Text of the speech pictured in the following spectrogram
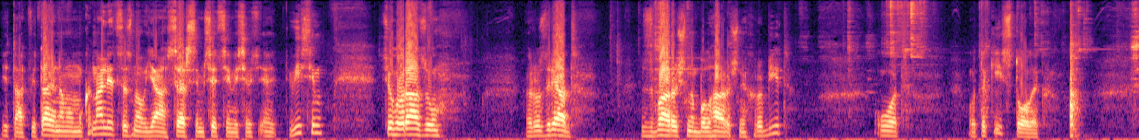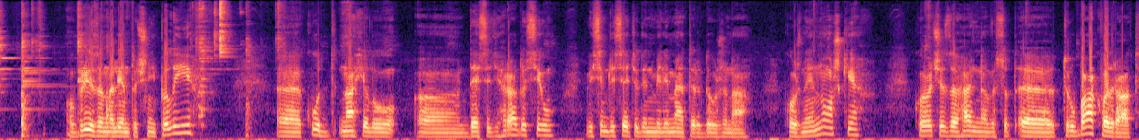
І так, вітаю на моєму каналі. Це знову я, Сер 7788. Цього разу розряд зварочно-болгарочних робіт. От. Отакий столик. Обрізав на ленточній пилі. Е, Кут нахилу е, 10 градусів, 81 мм довжина кожної ножки. Коротше, загальна висота, е, труба квадрат,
